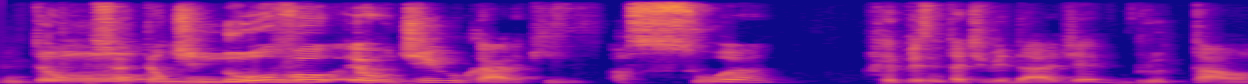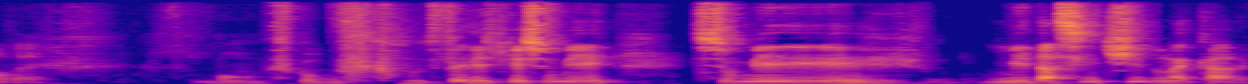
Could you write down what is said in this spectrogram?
Então, é de novo, eu digo, cara, que a sua representatividade é brutal, velho. Bom, fico, fico, muito feliz porque isso me isso me, me dá sentido, né, cara?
